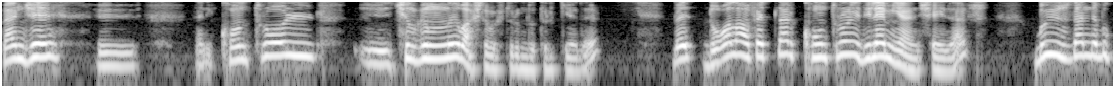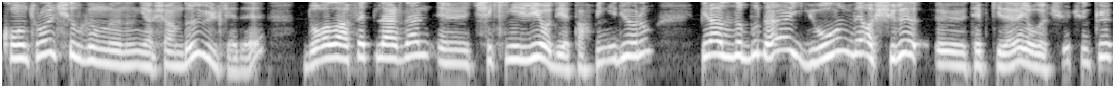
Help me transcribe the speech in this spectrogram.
bence e, yani kontrol e, çılgınlığı başlamış durumda Türkiye'de. Ve doğal afetler kontrol edilemeyen şeyler. Bu yüzden de bu kontrol çılgınlığının yaşandığı ülkede doğal afetlerden e, çekiniliyor diye tahmin ediyorum. Biraz da bu da yoğun ve aşırı e, tepkilere yol açıyor. Çünkü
